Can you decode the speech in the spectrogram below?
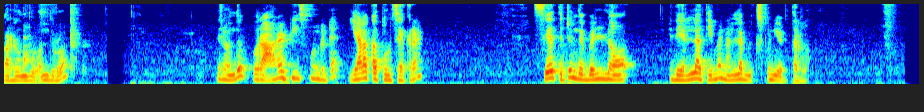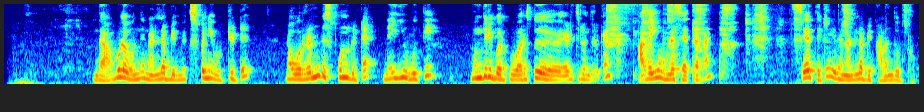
வர வந்து வந்துடும் இதில் வந்து ஒரு அரை டீஸ்பூன் கிட்ட ஏலக்காய் தூள் சேர்க்குறேன். சேர்த்துட்டு இந்த வெல்லம் இது எல்லாத்தையுமே நல்லா மிக்ஸ் பண்ணி எடுத்துடலாம். இந்த அவளை வந்து நல்லா அப்படி மிக்ஸ் பண்ணி விட்டுட்டு நான் ஒரு ரெண்டு ஸ்பூன் கிட்ட நெய் ஊற்றி முந்திரி பருப்பு வறுத்து எடுத்துகிட்டு வந்திருக்கேன். அதையும் உள்ளே சேர்த்துட்றேன் சேர்த்துட்டு இதை நல்லா அப்படி கலந்து விட்டுரும்.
